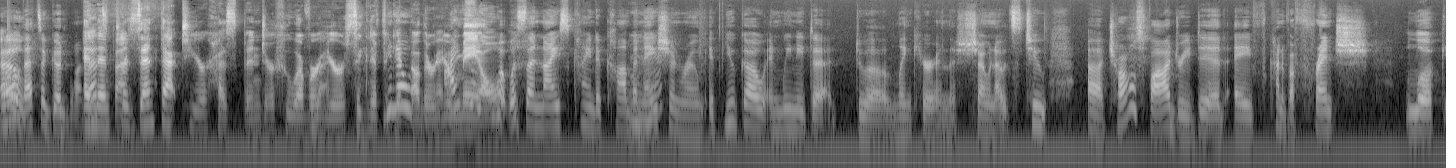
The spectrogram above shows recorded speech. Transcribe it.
oh, Oh, that's a good one. and then fun. present that to your husband or whoever your significant other, your I think male. what was a nice kind of combination Mm-hmm. room, if you go and we need to do a link here in the show notes too. Uh, Charles Faudree did a kind of a French look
